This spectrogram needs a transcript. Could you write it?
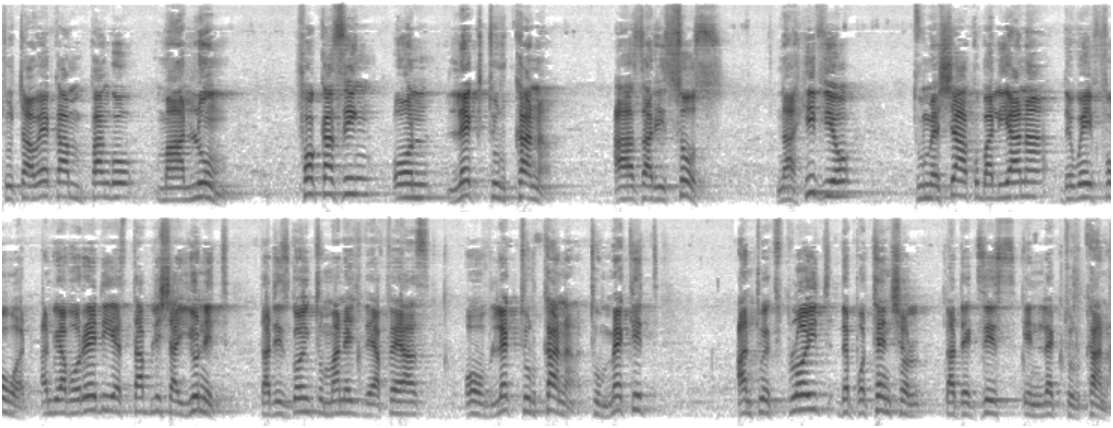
tutaweka mpango maalum focusing on Lake Turkana as a resource, na hivyo tumeshakubaliana the way forward and we have already established a unit that is going to manage the affairs of Lake Turkana to make it and to exploit the potential that exists in Lake Turkana.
